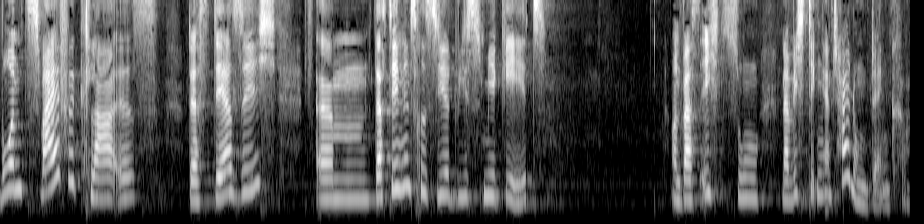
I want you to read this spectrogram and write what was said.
Wo im Zweifel klar ist, dass der sich, ähm, dass den interessiert, wie es mir geht und was ich zu einer wichtigen Entscheidung denke.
